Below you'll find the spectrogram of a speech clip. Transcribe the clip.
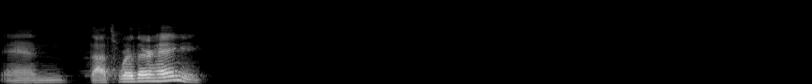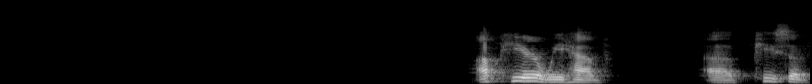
And that's where they're hanging. Up here we have a piece of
